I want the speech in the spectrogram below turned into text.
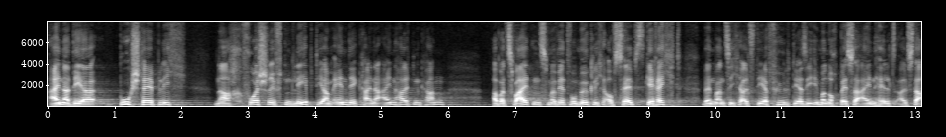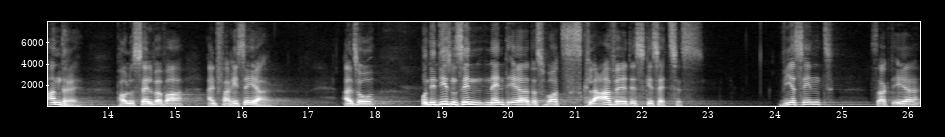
einer, der buchstäblich nach Vorschriften lebt, die am Ende keiner einhalten kann. Aber zweitens, man wird womöglich auf selbst gerecht, wenn man sich als der fühlt, der sie immer noch besser einhält als der andere. Paulus selber war ein Pharisäer. Also, und in diesem Sinn nennt er das Wort Sklave des Gesetzes. Wir sind, sagt er,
